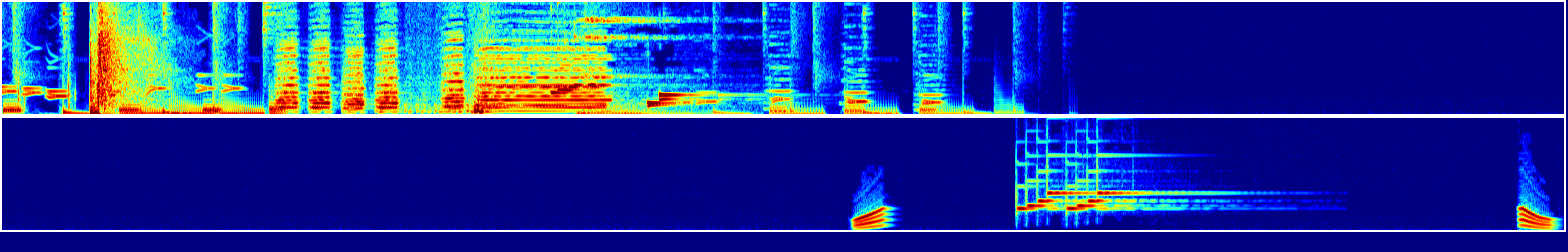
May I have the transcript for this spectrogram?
Woo! Não.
